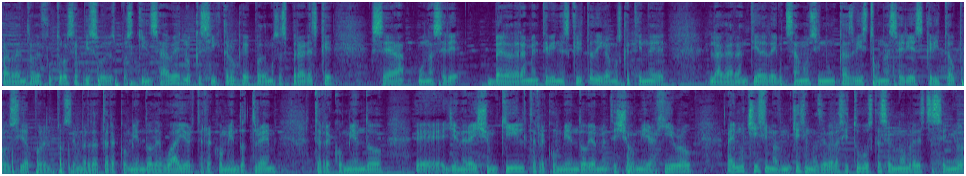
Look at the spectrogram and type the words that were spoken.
para dentro de futuros episodios? Pues quién sabe. Lo que sí creo que podemos esperar es que sea una serie verdaderamente bien escrita, digamos que tiene la garantía de David Salmon. Si nunca has visto una serie escrita o producida por él, pues en verdad te recomiendo The Wire, te recomiendo Trem, te recomiendo eh, Generation Kill, te recomiendo obviamente Show Me a Hero. Hay muchísimas, muchísimas, de veras. Si tú buscas el nombre de este señor,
